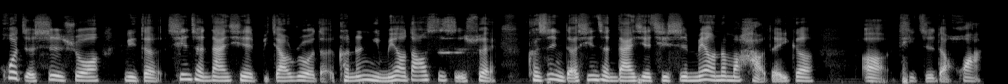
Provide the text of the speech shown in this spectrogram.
或者是说你的新陈代谢比较弱的，可能你没有到四十岁，可是你的新陈代谢其实没有那么好的一个呃体质的话，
